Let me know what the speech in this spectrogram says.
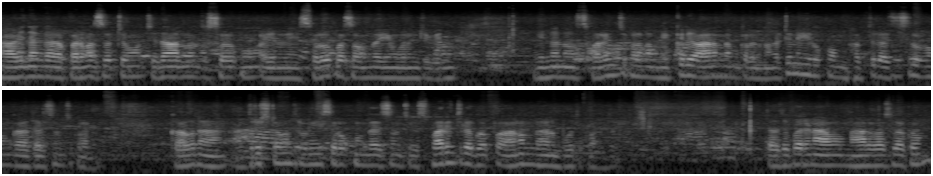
ఆ విధంగా పరమస్వచ్ఛము చిదానంద స్వరూపం అయిన స్వరూప సౌందర్యం గురించి విన్ నిన్నను స్మరించుకున్న మిక్కిలి ఆనందం కలను అటు నీ రూపం భక్తులు అతి స్వరూపంగా దర్శించుకోను కావున అదృష్టవంతులు నీ స్వరూపం దర్శించి స్మరించడం గొప్ప ఆనందానుభూతి పొందు తదుపరి నామం నాలుగవ శ్లోకం.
